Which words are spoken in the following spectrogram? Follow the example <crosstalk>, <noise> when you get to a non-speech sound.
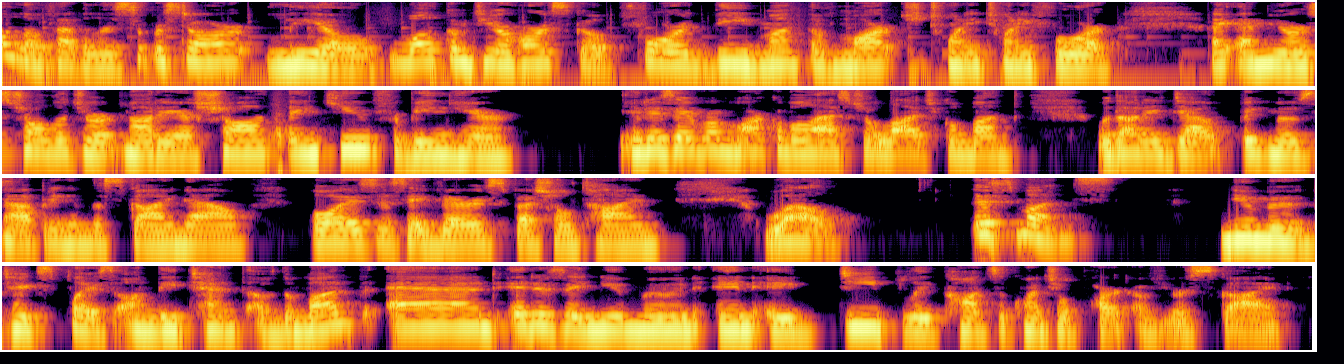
Hello, fabulous superstar Leo. Welcome to your horoscope for the month of March 2024. I am your astrologer, Nadiya Shah. Thank you for being here. It is a remarkable astrological month, without a doubt. Big moves happening in the sky now. Boy, is this a very special time. Well, this month's new moon takes place on the 10th of the month, and it is a new moon in a deeply consequential part of your sky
